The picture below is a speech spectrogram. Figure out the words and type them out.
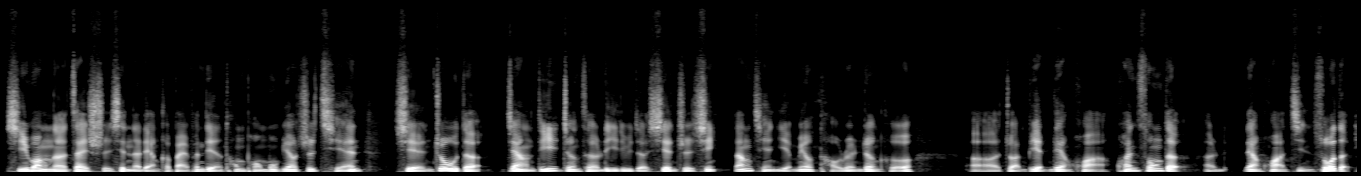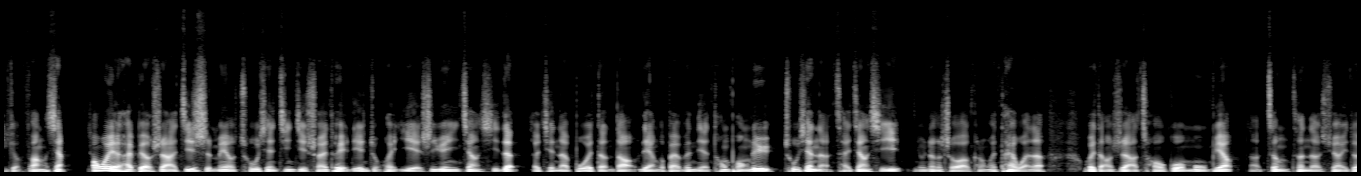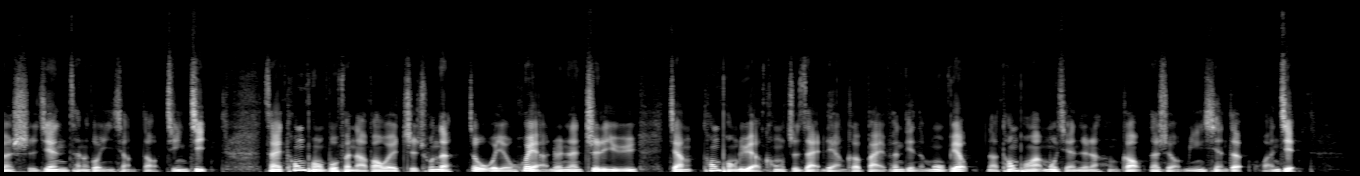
希望呢，在实现了两个百分点的通膨目标之前，显著的降低政策利率的限制性。当前也没有讨论任何呃转变量化宽松的呃量化紧缩的一个方向。鲍威尔还表示啊，即使没有出现经济衰退，联准会也是愿意降息的，而且呢，不会等到两个百分点通膨率出现了才降息，因为那个时候啊可能会太晚了，会导致啊超过目标啊政策呢需要一段时间才能够影响到经济。在通膨部分呢，鲍威尔指出呢，这个委员会啊仍然致力于将通膨率啊控制在两个百分点的目标。那通膨啊目前仍然很高，但是有明显的缓解。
